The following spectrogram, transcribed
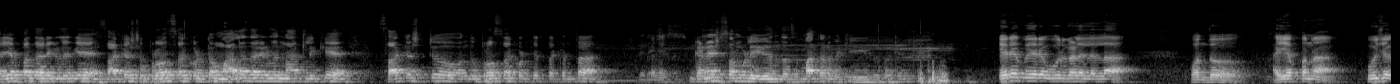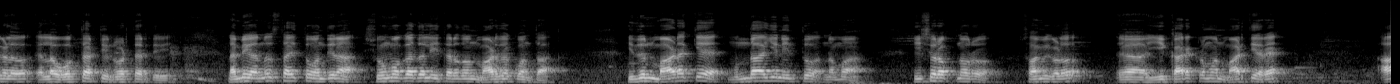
ಅಯ್ಯಪ್ಪ ದಾರಿಗಳಿಗೆ ಸಾಕಷ್ಟು ಪ್ರೋತ್ಸಾಹ ಕೊಟ್ಟು ಮಾಲಾಧಾರಿಗಳನ್ನು ಹಾಕ್ಲಿಕ್ಕೆ ಸಾಕಷ್ಟು ಒಂದು ಪ್ರೋತ್ಸಾಹ ಕೊಡ್ತಿರ್ತಕ್ಕಂಥ ಗಣೇಶ್ ಸ್ವಾಮಿಗಳು ಈ ಒಂದು ಮಾತಾಡಬೇಕು ಈ ಇದ್ರ ಬಗ್ಗೆ. ಬೇರೆ ಬೇರೆ ಊರುಗಳಲ್ಲೆಲ್ಲ ಒಂದು ಅಯ್ಯಪ್ಪನ ಪೂಜೆಗಳು ಎಲ್ಲ ಹೋಗ್ತಾ ಇರ್ತೀವಿ, ನೋಡ್ತಾ ಇರ್ತೀವಿ. ನಮಗೆ ಅನ್ನಿಸ್ತಾ ಇತ್ತು ಒಂದಿನ, ಶಿವಮೊಗ್ಗದಲ್ಲಿ ಈ ಥರದೊಂದು ಮಾಡಬೇಕು ಅಂತ. ಇದನ್ನು ಮಾಡೋಕ್ಕೆ ಮುಂದಾಗಿ ನಿಂತು ನಮ್ಮ ಈಶ್ವರಪ್ಪನವರು, ಸ್ವಾಮಿಗಳು ಈ ಕಾರ್ಯಕ್ರಮವನ್ನು ಮಾಡ್ತಿದ್ದಾರೆ. ಆ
